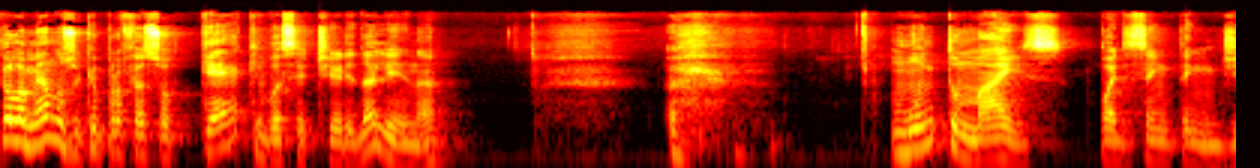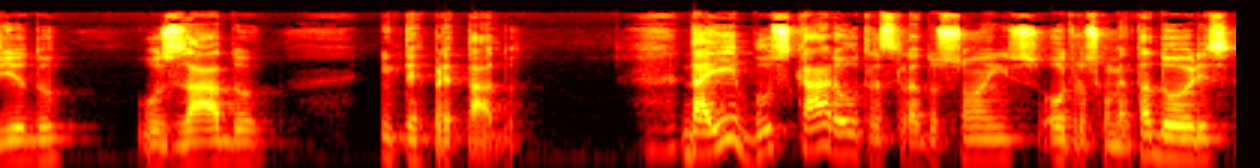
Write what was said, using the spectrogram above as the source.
Pelo menos o que o professor quer que você tire dali, né? Muito mais pode ser entendido, usado, interpretado. Daí buscar outras traduções, outros comentadores,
